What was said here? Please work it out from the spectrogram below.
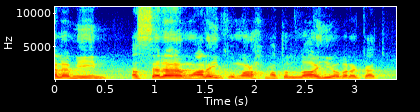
আলামিন। আসসালামু আলাইকুম রাহমাতুল্লাহি ওয়া বারাকাতুহু।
